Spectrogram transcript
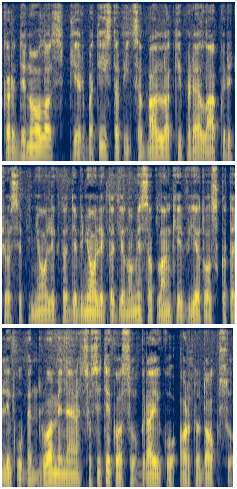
Kardinolas Pier Batista Pizzaballa Kipre lapkričio 17-19 dienomis aplankė vietos katalikų bendruomenę, susitiko su graikų ortodoksų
